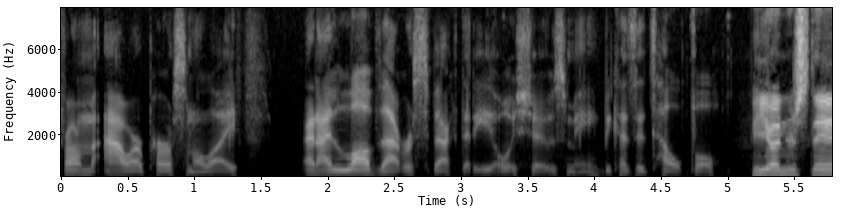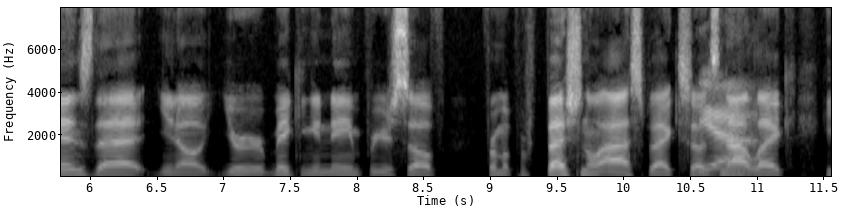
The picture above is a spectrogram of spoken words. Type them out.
from our personal life. And I love that respect that he always shows me because it's helpful. He understands that, you know, you're making a name for yourself from a professional aspect, so it's not like he,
